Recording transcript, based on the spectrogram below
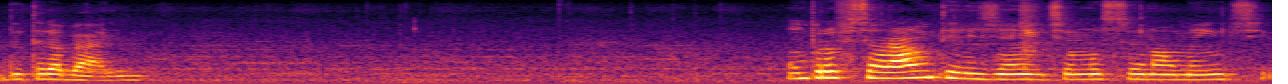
do trabalho? Um profissional inteligente emocionalmente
